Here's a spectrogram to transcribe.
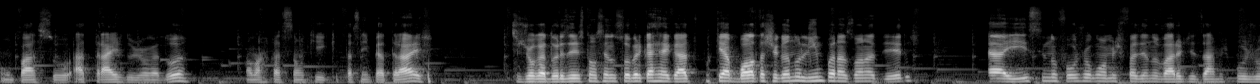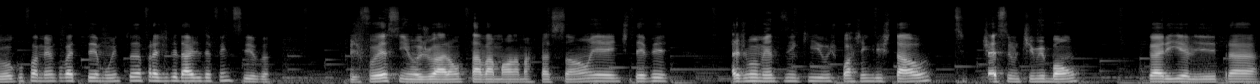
um passo atrás do jogador, uma marcação que, que tá sempre atrás. Esses jogadores eles estão sendo sobrecarregados porque a bola tá chegando limpa na zona deles. aí, se não for o jogo homens fazendo vários desarmes por jogo, o Flamengo vai ter muita fragilidade defensiva. Hoje foi assim, hoje o Arão tava mal na marcação e a gente teve vários momentos em que o Sporting Cristal, se tivesse um time bom, jogaria ali para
